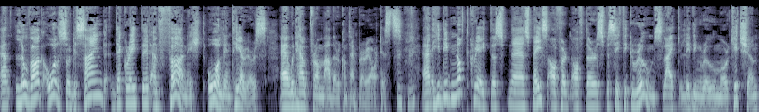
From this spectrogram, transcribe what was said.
And Lovag also designed, decorated, and furnished all the interiors uh, with help from other contemporary artists. Mm-hmm. And he did not create the sp- uh, space offered after specific rooms like living room or kitchen.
